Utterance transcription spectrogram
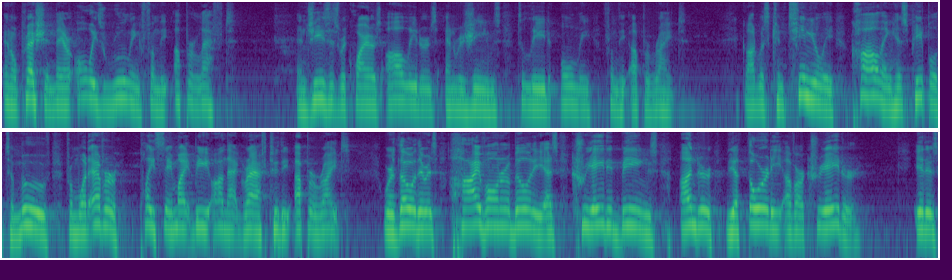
and oppression, they are always ruling from the upper left. And Jesus requires all leaders and regimes to lead only from the upper right. God was continually calling his people to move from whatever place they might be on that graph to the upper right, where though there is high vulnerability as created beings under the authority of our Creator, it is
